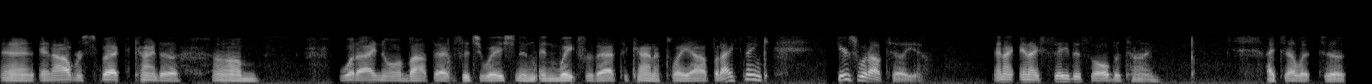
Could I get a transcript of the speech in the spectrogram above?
and and I'll respect kind of um, what I know about that situation and, and wait for that to kind of play out. But I think here's what I'll tell you, and I and I say this all the time. I tell it to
